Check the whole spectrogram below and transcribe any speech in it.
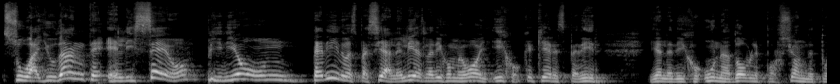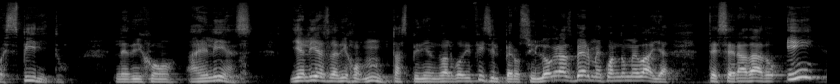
su ayudante Eliseo pidió un pedido especial. Elías le dijo, me voy, hijo, ¿qué quieres pedir? Y él le dijo, una doble porción de tu espíritu, le dijo a Elías. Y Elías le dijo, mm, estás pidiendo algo difícil, pero si logras verme cuando me vaya, te será dado. Y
